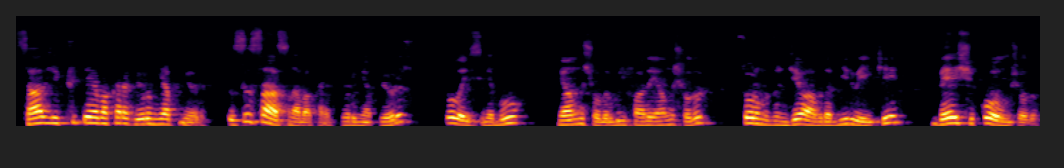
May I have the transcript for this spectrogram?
sadece kütleye bakarak yorum yapmıyoruz. Isı sahasına bakarak yorum yapıyoruz. Dolayısıyla bu yanlış olur. Bu ifade yanlış olur. Sorumuzun cevabı da 1 ve 2 B şıkkı olmuş olur.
